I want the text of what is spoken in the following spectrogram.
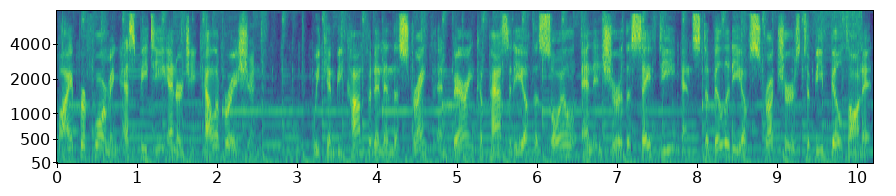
By performing SPT energy calibration, we can be confident in the strength and bearing capacity of the soil and ensure the safety and stability of structures to be built on it.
